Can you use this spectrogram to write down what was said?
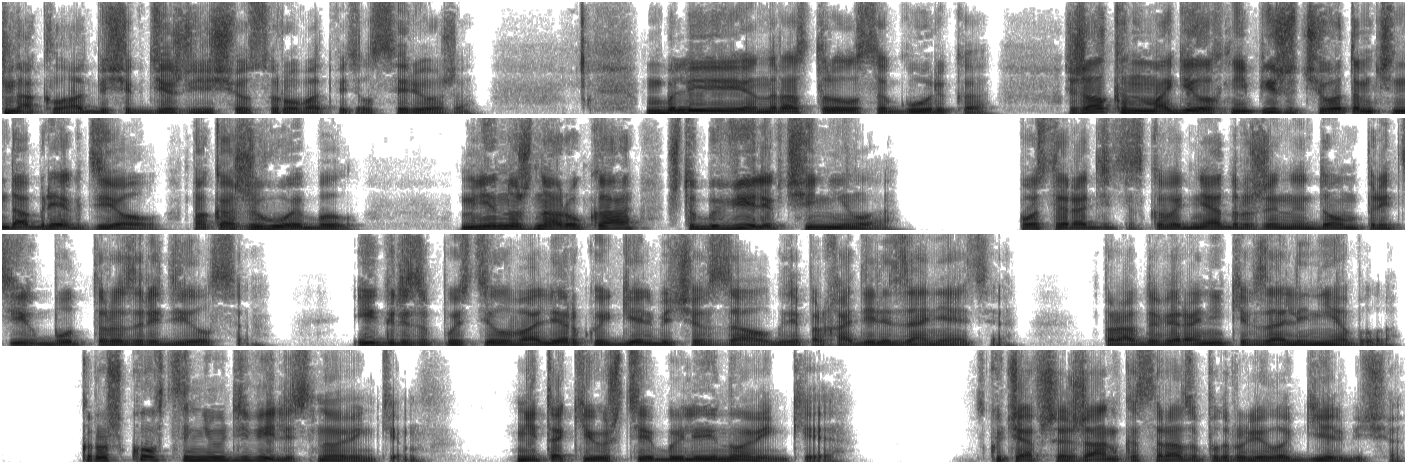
«На кладбище, где же еще?» сурово ответил Сережа. «Блин!» – расстроился Гурько. «Жалко, на могилах не пишут, чего там Чиндобрек делал, пока живой был. Мне нужна рука, чтобы велик чинила». После родительского дня дружинный дом притих, будто разрядился. Игорь запустил Валерку и Гельбича в зал, где проходили занятия. Правда, Вероники в зале не было. Кружковцы не удивились новеньким. Не такие уж те были и новенькие. Скучавшая Жанка сразу подрулила к Гельбичу.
